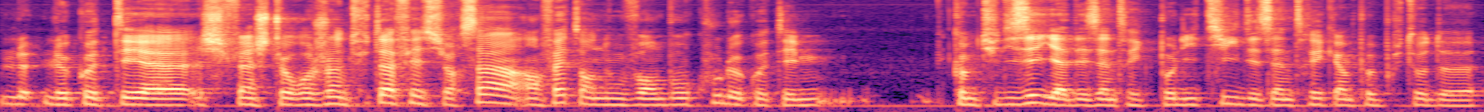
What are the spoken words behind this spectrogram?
le, le côté. euh, je, enfin, je te rejoins tout à fait sur ça. En fait, on nous vend beaucoup le côté. Comme tu disais, il y a des intrigues politiques, des intrigues un peu plutôt de,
